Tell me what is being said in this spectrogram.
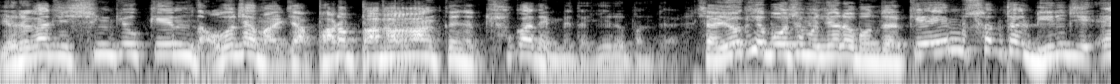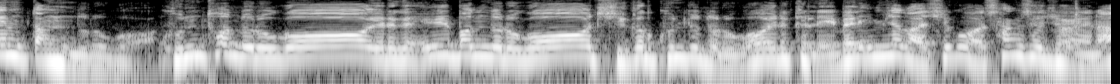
여러 가지 신규 게임 나오자마자 바로 빠바방 그냥 추가됩니다 여러분들. 자 여기 보시면 여러분들 게임 선택 리니지 M 딱 누르고 군토 누르고 이렇게 1번 누르고 직업 군주 누르고 이렇게 레벨 입력하시고 상세 조회나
